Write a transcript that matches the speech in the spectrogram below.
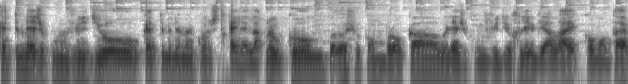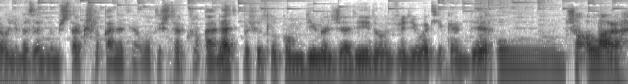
كنتمنى يعجبكم الفيديو وكنتمنى ما نكونش ثقيل على قلوبكم. وعواشركم مبروكة ولا عجبكم الفيديو خليو لي like commentaire واللي مازال ما مشتركش في القناة يهبط يشترك في القناة. باش يوصلكم ديما الجديد والفيديوهات اللي كندير. وإن شاء الله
